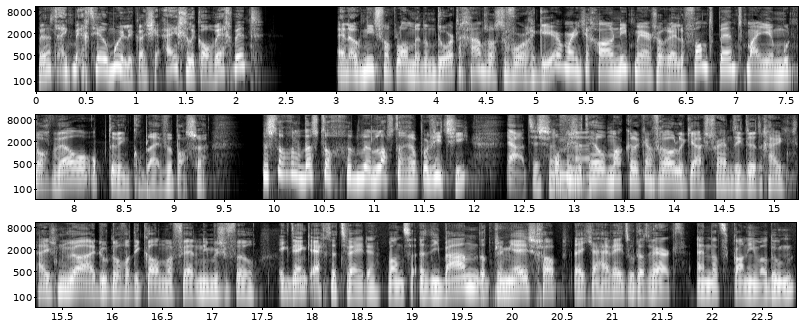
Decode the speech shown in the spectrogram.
Maar dat lijkt me echt heel moeilijk. Als je eigenlijk al weg bent... en ook niet van plan bent om door te gaan zoals de vorige keer... maar dat je gewoon niet meer zo relevant bent... maar je moet nog wel op de winkel blijven passen. Dat is toch, dat is toch een lastige positie? Ja, het is of is het eh, heel makkelijk en vrolijk juist voor hem? Die, hij, hij, is nu, ja, hij doet nog wat hij kan, maar verder niet meer zoveel. Ik denk echt de tweede. Want eh, die baan, dat premierschap, weet je, hij weet hoe dat werkt. En dat kan hij wel doen.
